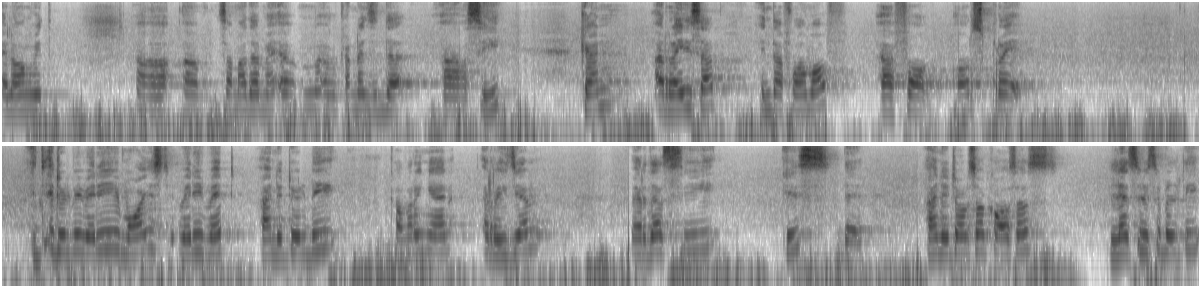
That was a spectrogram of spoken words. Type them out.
along with uh, um, some other uh, contents in the uh, sea can rise up in the form of a fog or spray. It, it will be very moist, very wet and it will be covering an region where the sea is there and it also causes less visibility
